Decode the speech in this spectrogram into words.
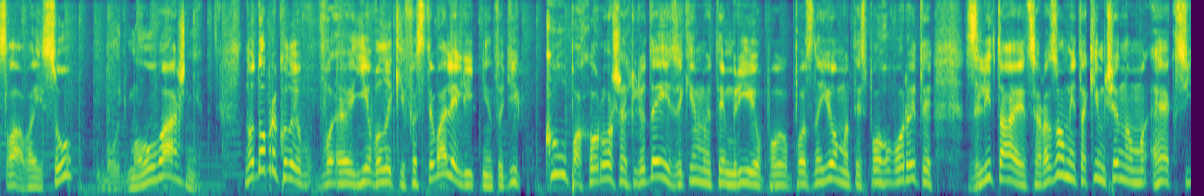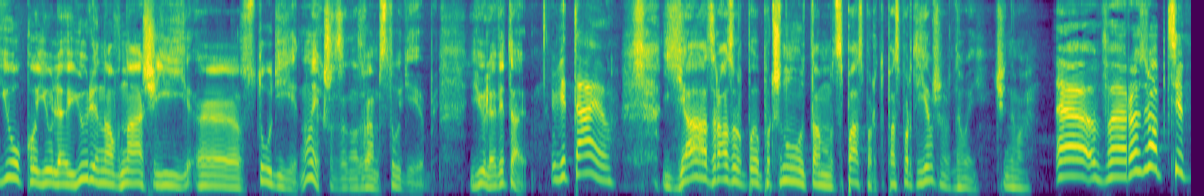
Слава Ісу, будьмо уважні. Ну добре, коли е, є великі фестивалі літні, тоді купа хороших людей, з якими ти мріяв познайомитись, поговорити, злітаються разом. І таким чином екс Юко Юля Юріна в нашій е, студії. Ну, якщо це назвемо студією. Юля, вітаю. Вітаю. Я зразу почну там з паспорту. Паспорт є вже новий чи нема? Е, в розробці.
